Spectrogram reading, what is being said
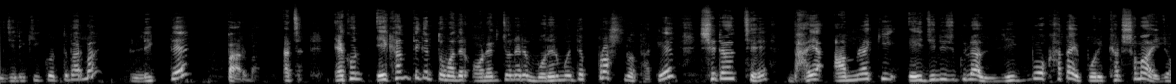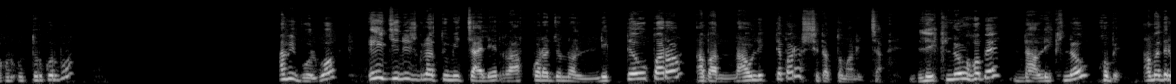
ইজিলি কি করতে পারবা? লিখতে পারবা। আচ্ছা এখন এখান থেকে তোমাদের অনেকজনের মনের মধ্যে প্রশ্ন থাকে, সেটা হচ্ছে, ভাইয়া, আমরা কি এই জিনিসগুলা লিখব খাতায় পরীক্ষার সময় যখন উত্তর করব? আমি বলব, এই জিনিসগুলো তুমি চাইলে রাফ করার জন্য লিখতেও পারো, আবার নাও লিখতে পারো, সেটা তোমার ইচ্ছা। লিখলেও হবে, না লিখলেও হবে। আমাদের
